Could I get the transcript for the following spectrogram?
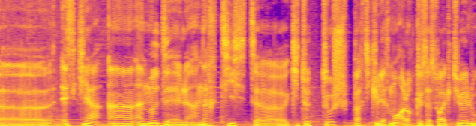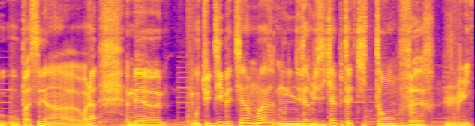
Euh, Est-ce qu'il y a un, un modèle, un artiste qui te touche particulièrement, alors que ça soit actuel ou, ou passé, hein, voilà, mais où tu te dis, ben tiens, moi, mon univers musical, peut-être qui tend vers lui.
